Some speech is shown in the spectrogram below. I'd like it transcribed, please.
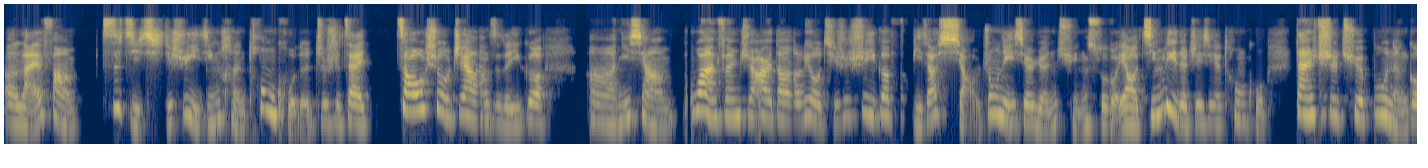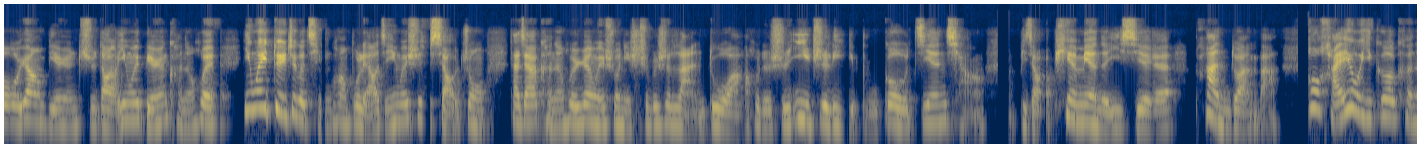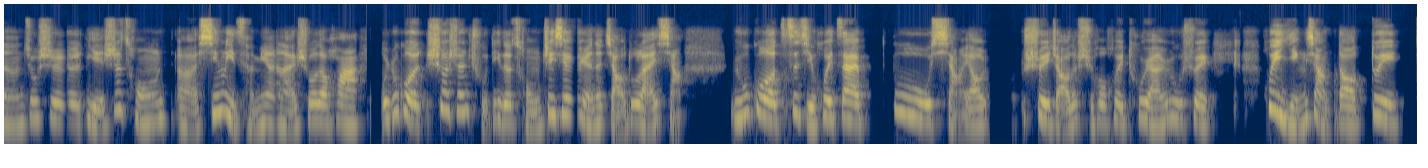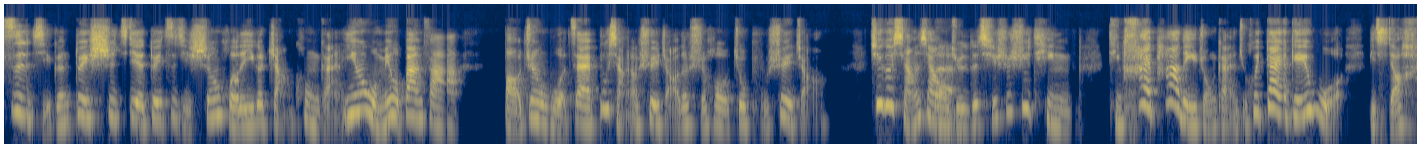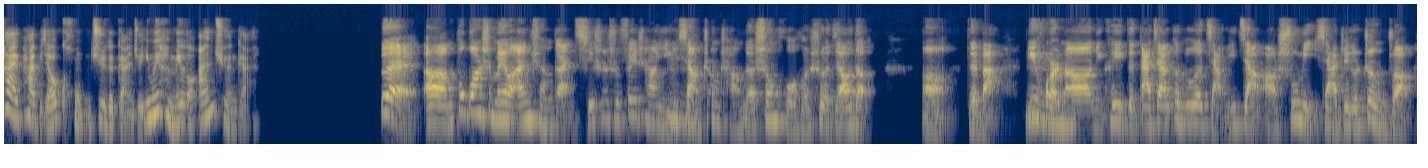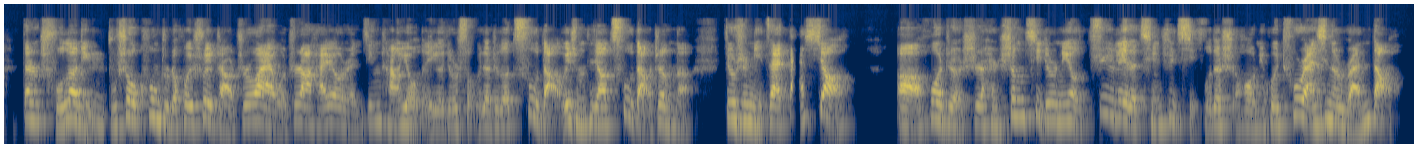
呃来访自己其实已经很痛苦的，就是在遭受这样子的一个。啊，你想万分之二到六，其实是一个比较小众的一些人群所要经历的这些痛苦，但是却不能够让别人知道，因为别人可能会因为对这个情况不了解，因为是小众，大家可能会认为说你是不是懒惰啊，或者是意志力不够坚强，比较片面的一些判断吧。然后还有一个可能就是，也是从呃心理层面来说的话，我如果设身处地的从这些人的角度来想。如果自己会在不想要睡着的时候会突然入睡，会影响到对自己跟对世界、对自己生活的一个掌控感，因为我没有办法保证我在不想要睡着的时候就不睡着。这个想想，我觉得其实是挺挺害怕的一种感觉，会带给我比较害怕、比较恐惧的感觉，因为很没有安全感。对，呃，不光是没有安全感，其实是非常影响正常的生活和社交的，嗯，对吧？一会儿呢，你可以跟大家更多的讲一讲啊，梳理一下这个症状。但是除了你不受控制的会睡着之外，我知道还有人经常有的一个就是所谓的这个猝倒。为什么它叫猝倒症呢？就是你在大笑。啊，或者是很生气，就是你有剧烈的情绪起伏的时候，你会突然性的软倒，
